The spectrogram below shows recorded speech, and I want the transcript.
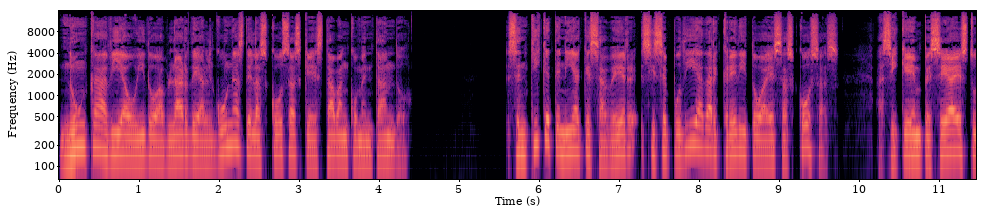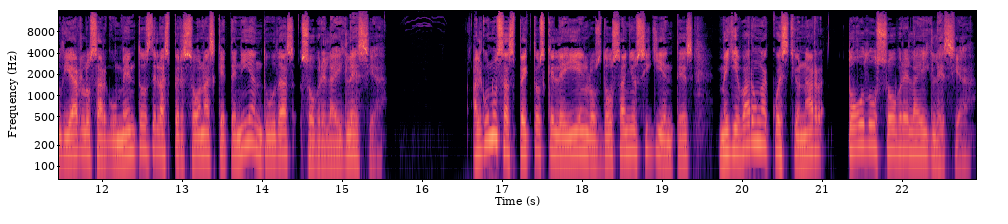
Nunca había oído hablar de algunas de las cosas que estaban comentando. Sentí que tenía que saber si se podía dar crédito a esas cosas, así que empecé a estudiar los argumentos de las personas que tenían dudas sobre la Iglesia. Algunos aspectos que leí en los dos años siguientes me llevaron a cuestionar todo sobre la Iglesia.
